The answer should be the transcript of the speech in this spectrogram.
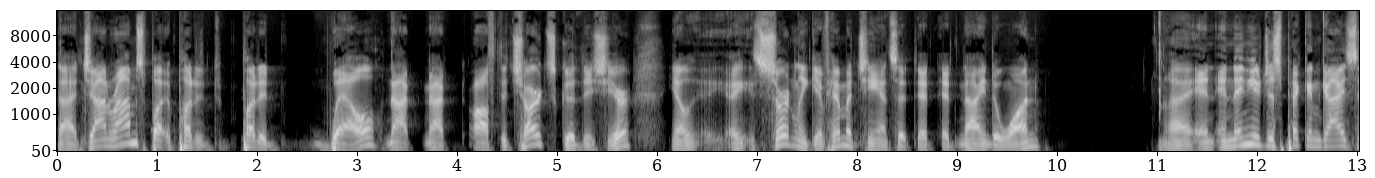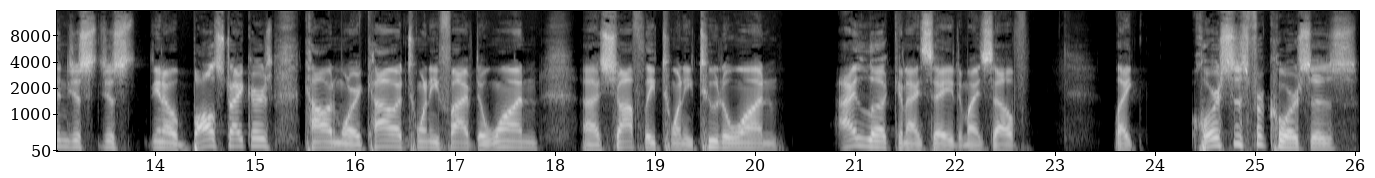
Uh, Jon Rahm's put, putted putted well, not not off the charts good this year. You know, I, certainly give him a chance at, at, at nine to one. Uh, and and then you're just picking guys and just just you know ball strikers. Collin Morikawa twenty five to one, uh, Schauffele twenty two to one. I look and I say to myself, like horses for courses,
